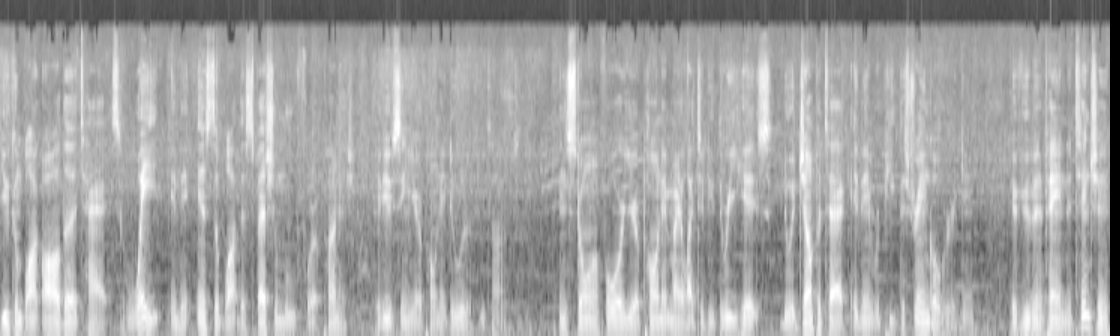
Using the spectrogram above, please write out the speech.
You can block all the attacks, wait, and then insta block the special move for a punish if you've seen your opponent do it a few times. In Storm 4, your opponent might like to do 3 hits, do a jump attack, and then repeat the string over again. If you've been paying attention,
